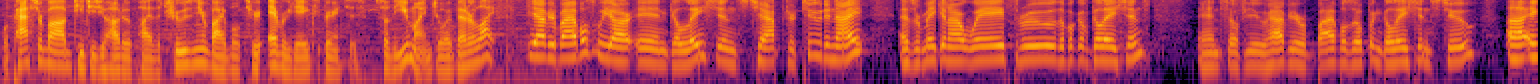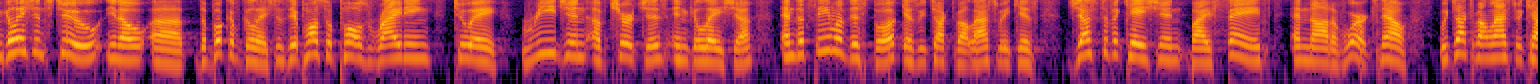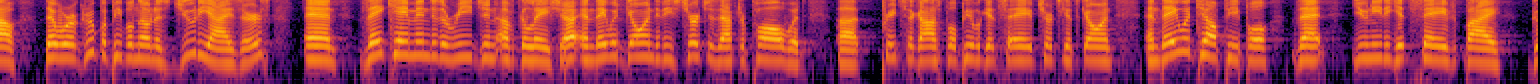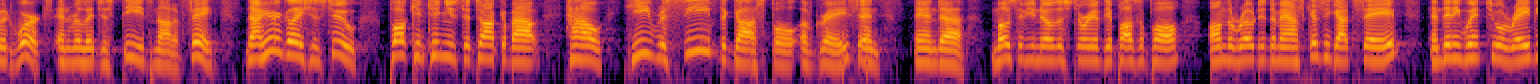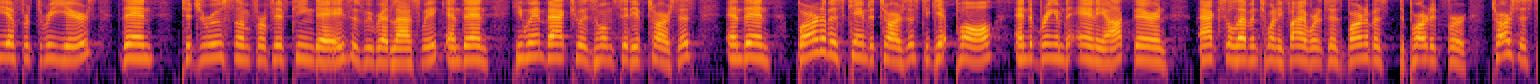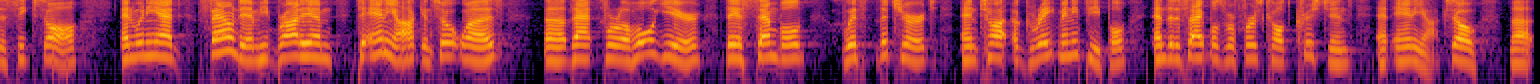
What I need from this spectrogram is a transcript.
where Pastor Bob teaches you how to apply the truths in your Bible to your everyday experiences so that you might enjoy a better life. If you have your Bibles, we are in Galatians chapter 2 tonight as we're making our way through the book of Galatians. And so if you have your Bibles open, Galatians 2. Uh, in Galatians 2, you know, uh, the book of Galatians, the Apostle Paul's writing to a region of churches in Galatia. And the theme of this book, as we talked about last week, is justification by faith and not of works. Now, we talked about last week how there were a group of people known as Judaizers, and they came into the region of Galatia, and they would go into these churches after Paul would uh, preach the gospel, people get saved, church gets going, and they would tell people that you need to get saved by good works and religious deeds, not of faith. Now, here in Galatians 2, Paul continues to talk about how he received the gospel of grace. And, and uh, most of you know the story of the Apostle Paul on the road to Damascus. He got saved, and then he went to Arabia for three years, then to Jerusalem for 15 days, as we read last week, and then he went back to his home city of Tarsus. And then Barnabas came to Tarsus to get Paul and to bring him to Antioch, there in Acts 11 25, where it says, Barnabas departed for Tarsus to seek Saul. And when he had found him, he brought him to Antioch. And so it was uh, that for a whole year they assembled with the church and taught a great many people. And the disciples were first called Christians at Antioch. So uh,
